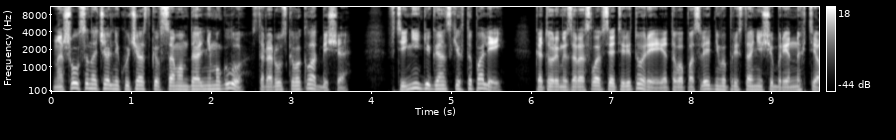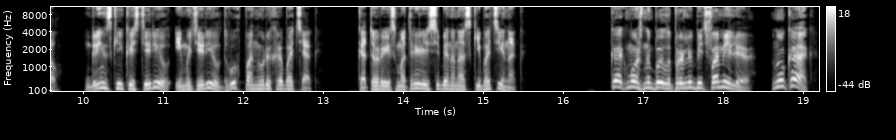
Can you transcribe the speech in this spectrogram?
Нашелся начальник участка в самом дальнем углу старорусского кладбища, в тени гигантских тополей, которыми заросла вся территория этого последнего пристанища бренных тел. Гринский костерил и материл двух понурых работяг, которые смотрели себе на носки ботинок. «Как можно было пролюбить фамилию? Ну как?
